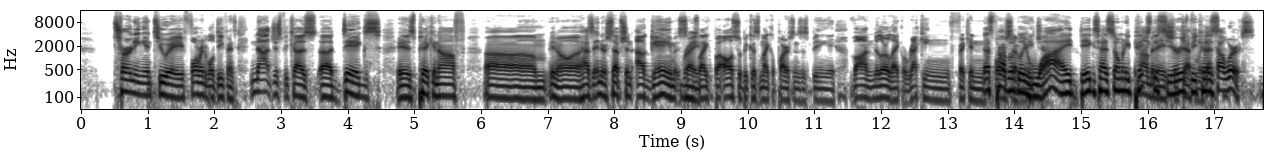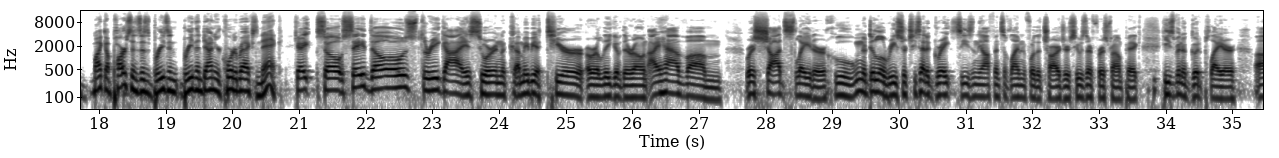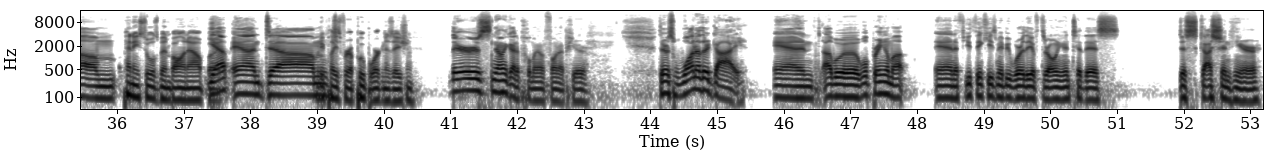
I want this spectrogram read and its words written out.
turning into a formidable defense. Not just because uh, Diggs is picking off, um, you know, uh, has an interception a game, it seems Right. like, but also because Michael Parsons is being a Von Miller like wrecking freaking. That's probably why Diggs has so many picks this year is because that's how it works. Micah Parsons is breathing breathing down your quarterback's neck. Okay, so say those three guys who are in a, maybe a tier or a league of their own. I have um, Rashad Slater, who you know did a little research. He's had a great season, the offensive lineman for the Chargers. He was their first round pick. He's been a good player. Um, Penei Sewell's been balling out. But yep, and um, He plays for a poop organization. there's now I got to pull my own phone up here. There's one other guy, and I will we'll bring him up. And if you think he's maybe worthy of throwing into this discussion here,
